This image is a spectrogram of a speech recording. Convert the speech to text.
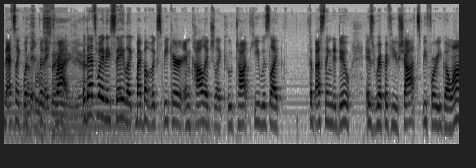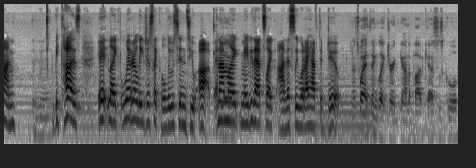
that's like what That's they, what where I'm they thrive. saying, yeah. But that's why they say like my public speaker in college, like who taught he was like the best thing to do is rip a few shots before you go on, Mm-hmm. because it like literally just like loosens you up. And I'm Yeah. like maybe that's like honestly what I have to do. That's why I think like drinking on a podcast is cool.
